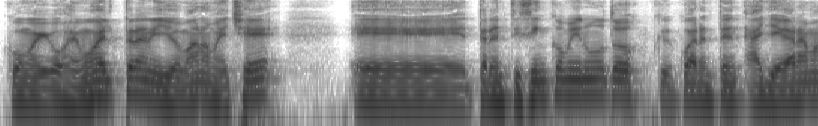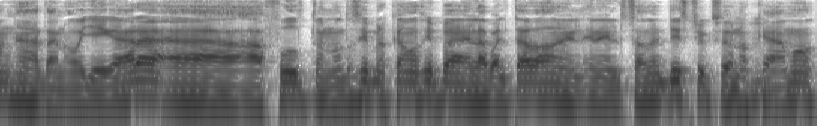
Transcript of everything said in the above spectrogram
como que cogemos el tren y yo, mano, me eché eh, 35 minutos a llegar a Manhattan o llegar a, a, Fulton. Nosotros siempre nos quedamos siempre en la parte de abajo, en el, en el Southern District, o nos quedamos.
